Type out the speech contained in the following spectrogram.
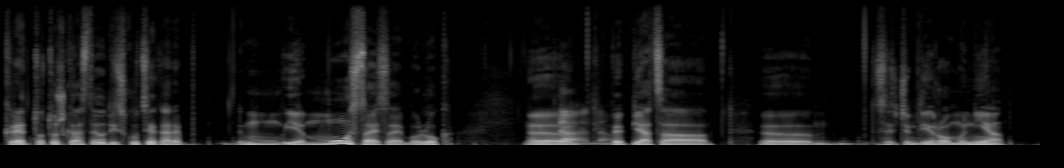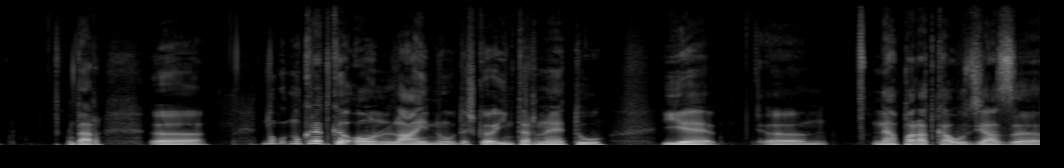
Cred totuși că asta e o discuție care m- e musai să aibă loc uh, Da, da. pe piața, uh, să zicem, din România. Dar uh, nu, nu cred că online-ul, deci că internetul e uh, neapărat cauzează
